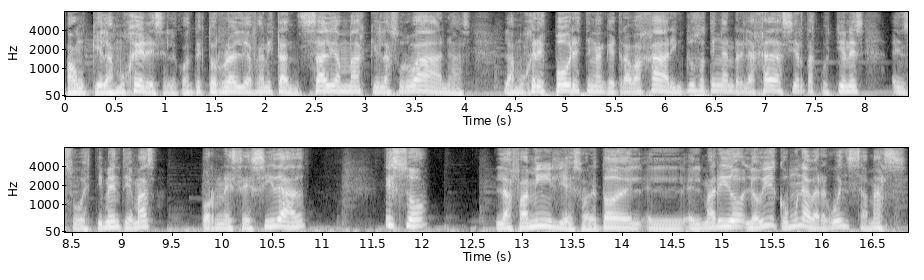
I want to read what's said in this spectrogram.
aunque las mujeres en el contexto rural de Afganistán salgan más que las urbanas, las mujeres pobres tengan que trabajar, incluso tengan relajadas ciertas cuestiones en su vestimenta y demás, por necesidad, eso la familia y sobre todo el, marido lo vive como una vergüenza más.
